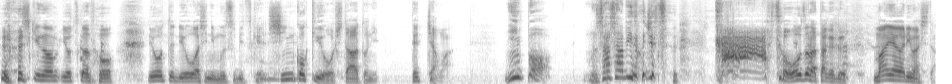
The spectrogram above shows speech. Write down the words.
風呂敷の四つ角を両手両足に結びつけ。深呼吸をした後にてっちゃんは忍法ムササビの術。カーッと大空高く舞い上がりました。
